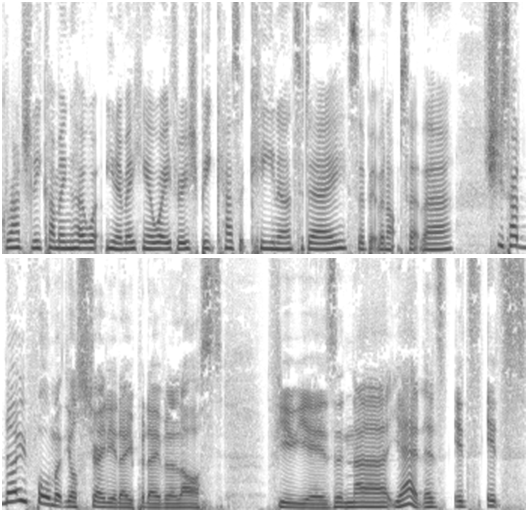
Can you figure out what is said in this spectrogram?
gradually coming her, you know, making her way through. She beat Kasatkina today, so a bit of an upset there. She's had no form at the Australian Open over the last few years, and uh, yeah, there's it's it's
